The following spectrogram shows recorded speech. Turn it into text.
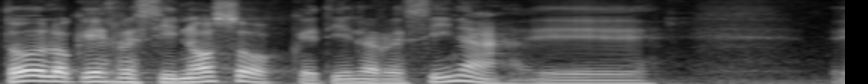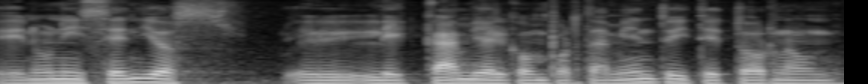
todo lo que es resinoso, que tiene resina, en un incendio le cambia el comportamiento y te torna un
